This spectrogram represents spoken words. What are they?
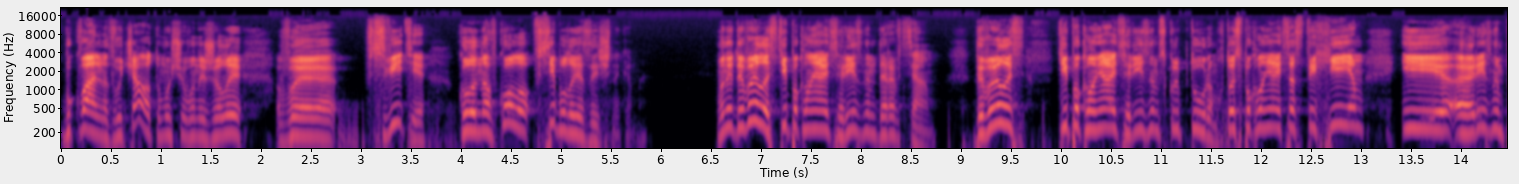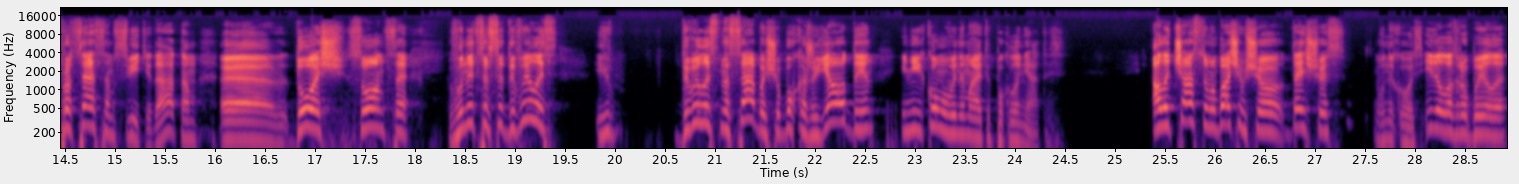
буквально звучало, тому що вони жили в, в світі, коли навколо всі були язичниками. Вони дивились, ті поклоняються різним деревцям. Дивились, ті поклоняються різним скульптурам. Хтось поклоняється стихіям і е, різним процесам в світі. Да? Там е, Дощ, сонце. Вони це все дивились і дивились на себе, що Бог каже, я один, і нікому ви не маєте поклонятись. Але часто ми бачимо, що десь щось вони когось ідола зробили,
